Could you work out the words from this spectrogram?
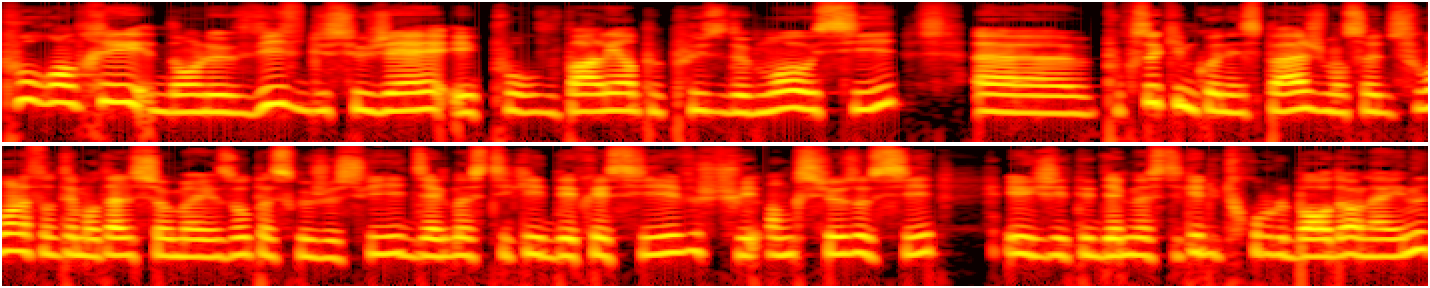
Pour rentrer dans le vif du sujet et pour vous parler un peu plus de moi aussi, euh, pour ceux qui me connaissent pas, je mentionne souvent la santé mentale sur mes réseaux parce que je suis diagnostiquée dépressive, je suis anxieuse aussi et j'ai été diagnostiquée du trouble borderline.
